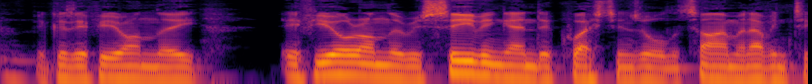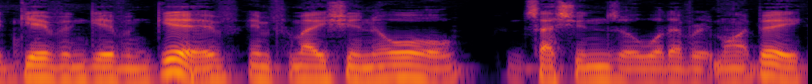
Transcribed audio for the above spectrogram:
Mm. Because if you're on the if you're on the receiving end of questions all the time and having to give and give and give information or concessions or whatever it might be,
